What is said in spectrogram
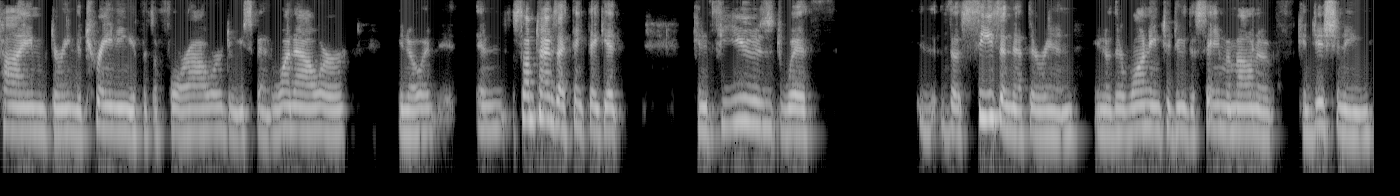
time during the training if it's a four hour do we spend one hour you know and, and sometimes i think they get confused with the season that they're in you know they're wanting to do the same amount of conditioning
